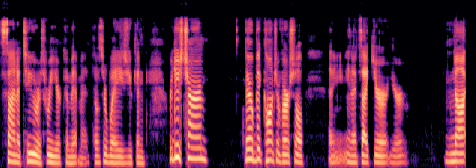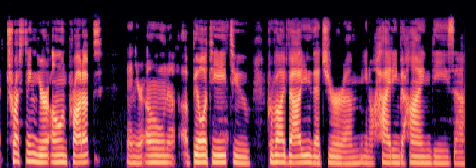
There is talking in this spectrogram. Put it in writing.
sign a two or three year commitment. Those are ways you can reduce churn. They're a bit controversial. Uh, you know, it's like you're you're not trusting your own product and your own ability to provide value that you're um, you know hiding behind these uh,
